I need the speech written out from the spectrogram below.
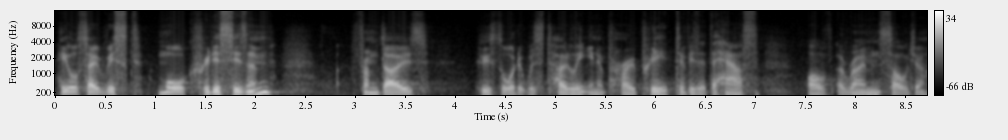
He also risked more criticism from those who thought it was totally inappropriate to visit the house of a Roman soldier.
